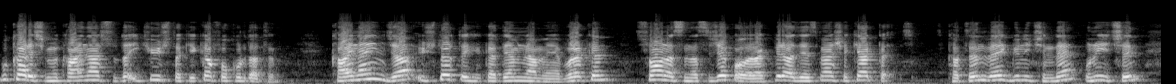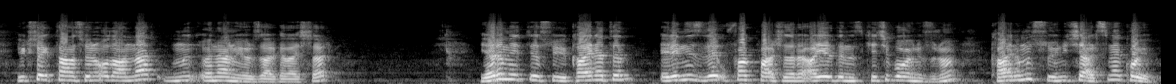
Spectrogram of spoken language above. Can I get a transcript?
Bu karışımı kaynar suda 2-3 dakika fokurdatın. Kaynayınca 3-4 dakika demlenmeye bırakın. Sonrasında sıcak olarak biraz esmer şeker katın ve gün içinde bunu için yüksek tansiyonu olanlar bunu önermiyoruz arkadaşlar. Yarım litre suyu kaynatın. Elinizle ufak parçalara ayırdığınız keçi boynuzunu kaynamış suyun içerisine koyun.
